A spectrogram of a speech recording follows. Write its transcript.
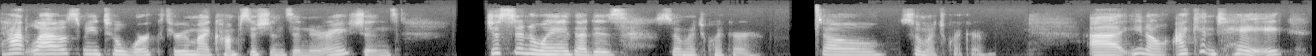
that allows me to work through my compositions and narrations just in a way that is so much quicker. So, so much quicker. Uh, you know, I can take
